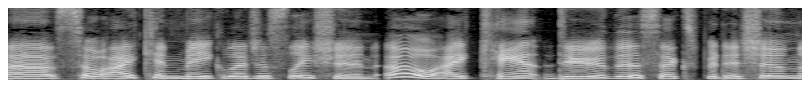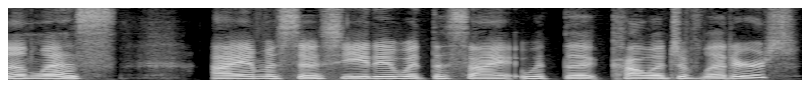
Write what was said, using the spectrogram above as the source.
uh, so I can make legislation. Oh, I can't do this expedition unless I am associated with the sci- with the College of Letters.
